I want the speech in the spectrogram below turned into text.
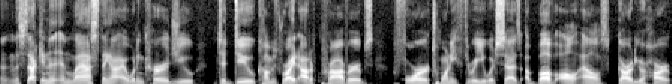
And the second and last thing I would encourage you to do comes right out of Proverbs 4:23 which says above all else guard your heart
